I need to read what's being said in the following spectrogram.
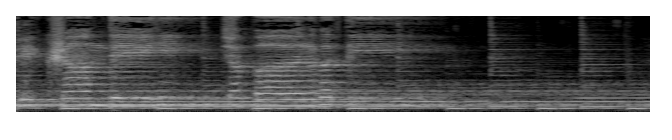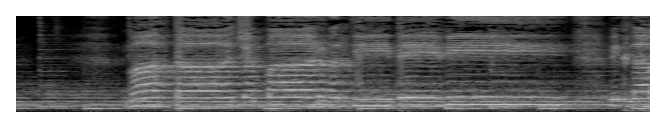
भिक्षां देहि च पार्वती माता च पार्वती देवी पिता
